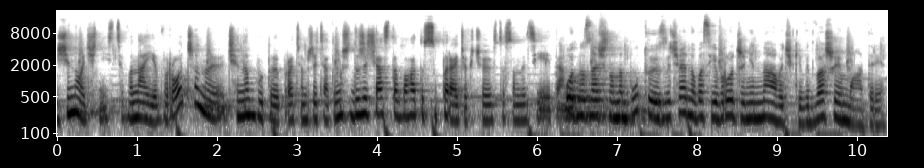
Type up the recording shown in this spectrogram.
жіночність вона є вродженою чи набутою протягом життя? Тому що дуже часто багато суперечок чую стосовно цієї теми. Однозначно набутою, звичайно, у вас є вроджені навички від вашої матері,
